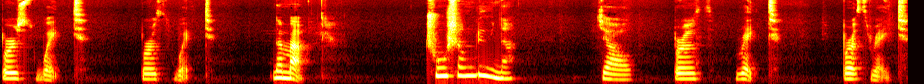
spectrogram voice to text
？Birth weight。birth weight。那么出生率呢？叫 birth rate。birth rate。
